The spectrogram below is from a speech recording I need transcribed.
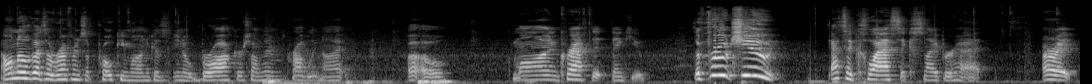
I don't know if that's a reference to Pokemon, because, you know, Brock or something. Probably not. Uh-oh. Come on, craft it. Thank you. The Fruit Shoot! That's a classic sniper hat. Alright.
